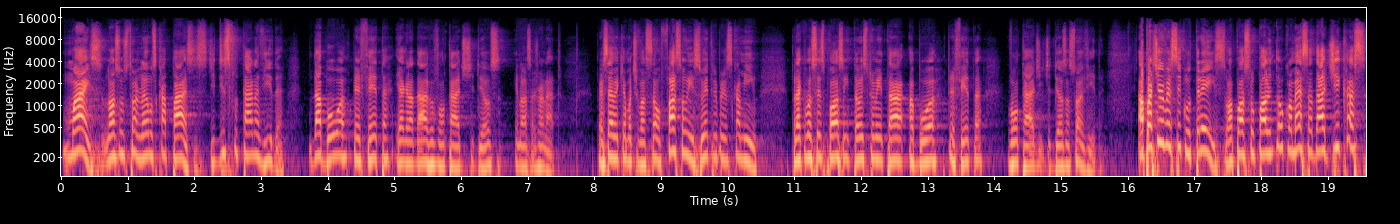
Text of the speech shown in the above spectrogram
mais nós nos tornamos capazes de desfrutar na vida da boa, perfeita e agradável vontade de Deus em nossa jornada. Percebe aqui a motivação? Façam isso, entrem por esse caminho, para que vocês possam então experimentar a boa, perfeita vontade de Deus na sua vida. A partir do versículo 3, o apóstolo Paulo então começa a dar dicas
